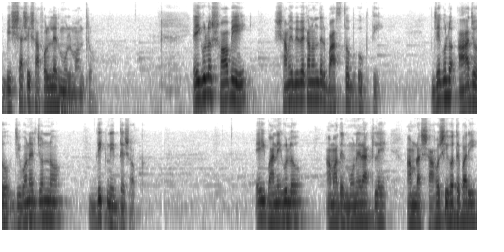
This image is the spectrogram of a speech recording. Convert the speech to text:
বিশ্বাসী সাফল্যের মূল মন্ত্র। এইগুলো সবই স্বামী বিবেকানন্দের বাস্তব উক্তি, যেগুলো আজও জীবনের জন্য দিক নির্দেশক। এই বাণীগুলো আমাদের মনে রাখলে আমরা সাহসী হতে পারি,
